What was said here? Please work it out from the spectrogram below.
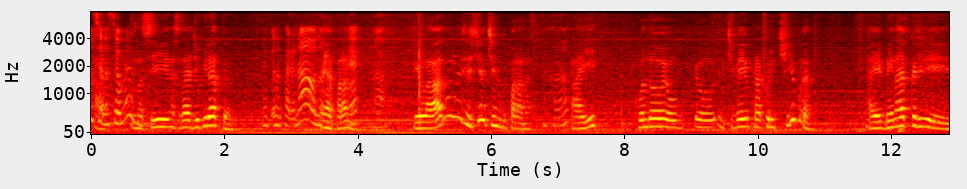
Onde você Ah, nasceu Eu mesmo? nasci na cidade de Ubiratã. É no Paraná ou não? É, Paraná. É? Ah, E lá não existia time do Paraná. aham. Aí, quando eu, eu, a gente veio pra Curitiba, aí bem na época de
